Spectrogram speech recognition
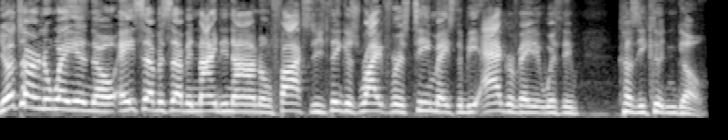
your turn to weigh in though, 877-99 on Fox. Do you think it's right for his teammates to be aggravated with him because he couldn't go?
